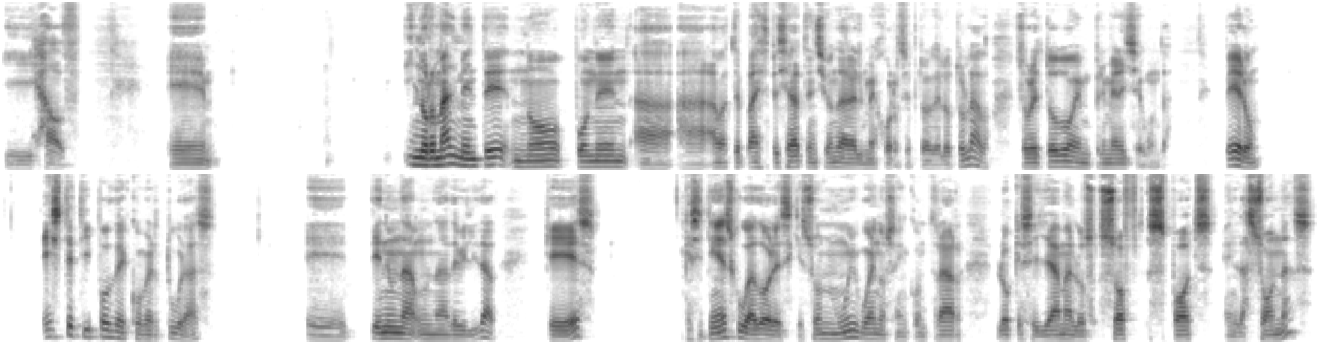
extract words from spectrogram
y half. Eh, y normalmente no ponen a, especial atención al mejor receptor del otro lado, sobre todo en primera y segunda. Pero este tipo de coberturas eh, tiene una, una, debilidad, que es que si tienes jugadores que son muy buenos en encontrar lo que se llama los soft spots en las zonas,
